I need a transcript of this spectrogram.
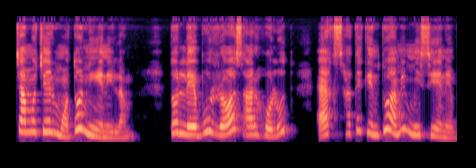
চামচের মতো নিয়ে নিলাম। তো লেবুর রস আর হলুদ একসাথে কিন্তু আমি মিশিয়ে নেব।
